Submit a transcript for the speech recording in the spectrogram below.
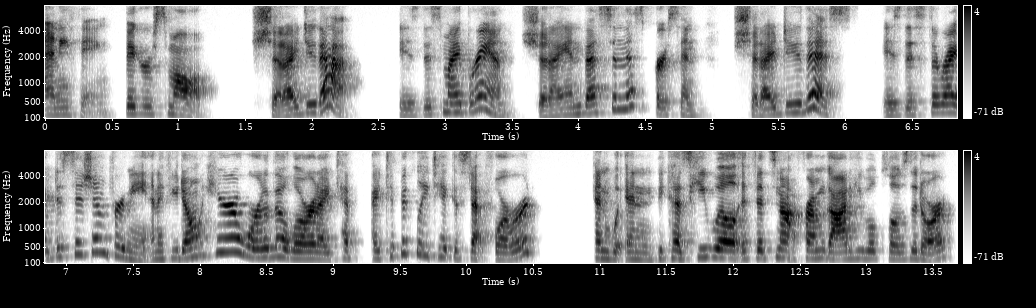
anything, big or small. Should I do that? Is this my brand? Should I invest in this person? Should I do this? Is this the right decision for me? And if you don't hear a word of the Lord, I, I typically take a step forward and and because he will if it's not from God, he will close the door.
